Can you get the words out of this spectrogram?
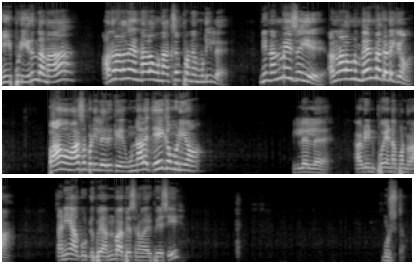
நீ இப்படி இருந்தனா அதனால தான் என்னால் உன்னை அக்செப்ட் பண்ண முடியல. நீ நன்மை செய்யு அதனால் உனக்கு மேன்மை கிடைக்கும். பாவம் வாசப்படியில் இருக்குது உன்னால் ஜெயிக்க முடியும். இல்லை இல்லை அப்படின்னு போய் என்ன பண்ணுறான் தனியாக கூப்பிட்டு போய் அன்பா பேசுகிற மாதிரி பேசி முடிச்சிட்டான்.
